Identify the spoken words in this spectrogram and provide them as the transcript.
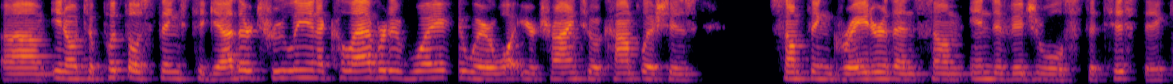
Um, you know, to put those things together truly in a collaborative way, where what you're trying to accomplish is something greater than some individual statistic.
